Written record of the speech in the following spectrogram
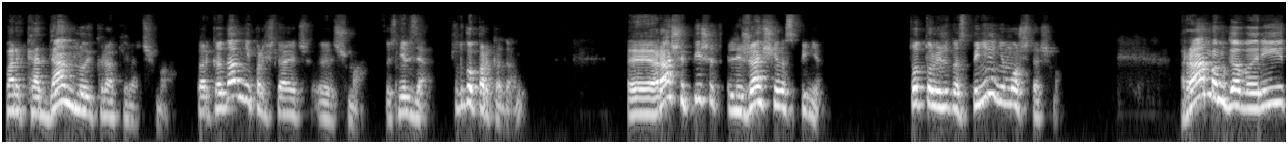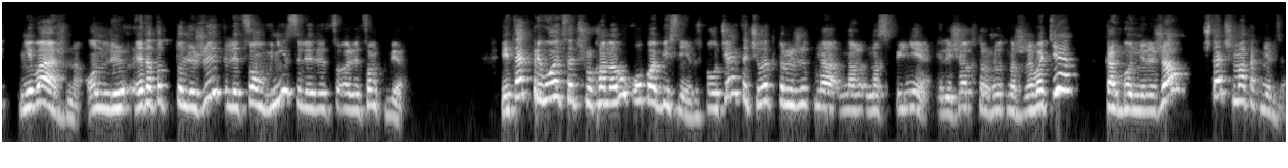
Паркадан лой кракерат шма. Паркадан не прочитает э, шма. То есть нельзя. Что такое паркадан? Э, Раши пишет лежащий на спине. Тот, кто лежит на спине, не может читать шма. Рамбам говорит, неважно, он, это тот, кто лежит лицом вниз или лицом, лицом кверху. И так приводится от Шурханарух оба объяснения. То есть получается, человек, который лежит на, на, на спине, или человек, который лежит на животе, как бы он ни лежал, читать шма так нельзя.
